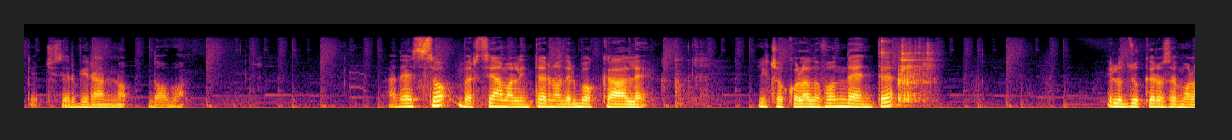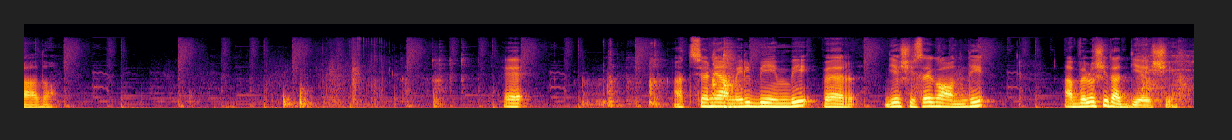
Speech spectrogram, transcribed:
che ci serviranno dopo. Adesso versiamo all'interno del boccale il cioccolato fondente e lo zucchero semolato. E azioniamo il bimbi per 10 secondi a velocità 10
